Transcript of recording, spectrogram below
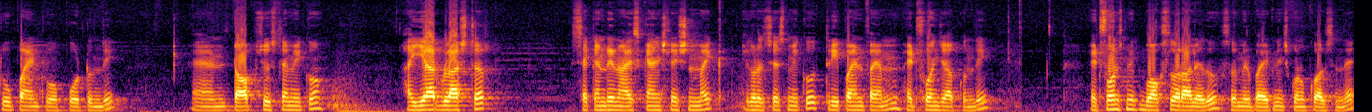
two point O port ఉంది. అండ్ టాప్ చూస్తే మీకు IR blaster secondary noise cancellation mic. ఇక్కడ వచ్చేసి మీకు three point five mm headphone jack ఉంది. హెడ్ఫోన్స్ మీకు బాక్స్లో రాలేదు సో మీరు బయట నుంచి కొనుక్కోవాల్సిందే.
